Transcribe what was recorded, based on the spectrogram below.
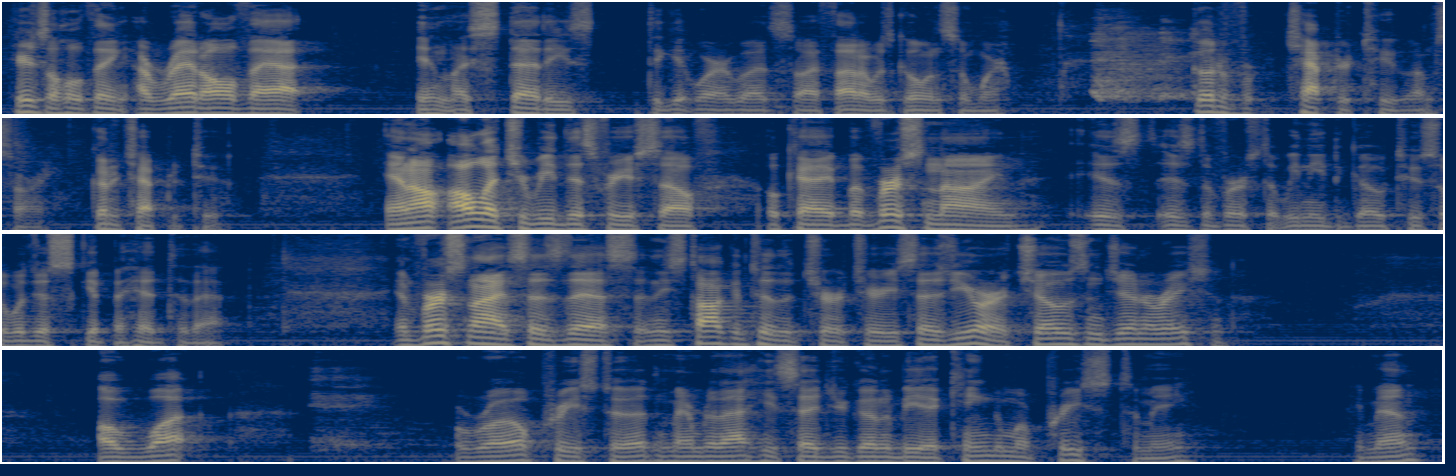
here's the whole thing. I read all that in my studies to get where I was, so I thought I was going somewhere. Go to chapter 2, I'm sorry. Go to chapter 2. And I'll, I'll let you read this for yourself, okay? But verse 9 is, is the verse that we need to go to, so we'll just skip ahead to that. In verse 9, it says this, and he's talking to the church here. He says, You are a chosen generation a what? A royal priesthood. Remember that? He said, You're going to be a kingdom of priests to me. Amen?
